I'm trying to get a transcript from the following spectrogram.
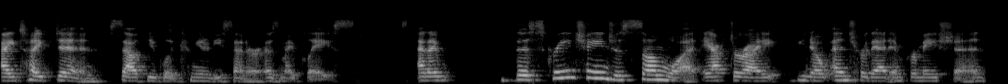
I typed in South Euclid Community Center as my place. And I the screen changes somewhat after I, you know, enter that information.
